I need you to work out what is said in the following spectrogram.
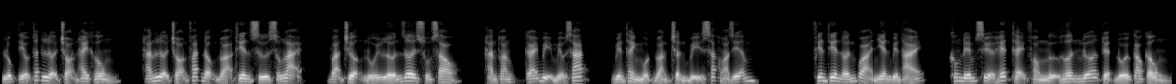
Lục tiểu thất lựa chọn hay không hắn lựa chọn phát động đoạn thiên sứ sống lại, vạn trượng núi lớn rơi xuống sau, hắn thoáng cái bị miễu sát, biến thành một đoàn trần bị sắc hỏa diễm. Phiên thiên ấn quả nhiên biến thái, không đếm xỉa hết thệ phòng ngự hơn nữa tuyệt đối cao công,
